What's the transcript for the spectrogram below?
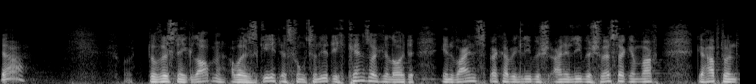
Ja. Du wirst nicht glauben, aber es geht, es funktioniert. Ich kenne solche Leute. In Weinsberg habe ich eine liebe Schwester gemacht, gehabt und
